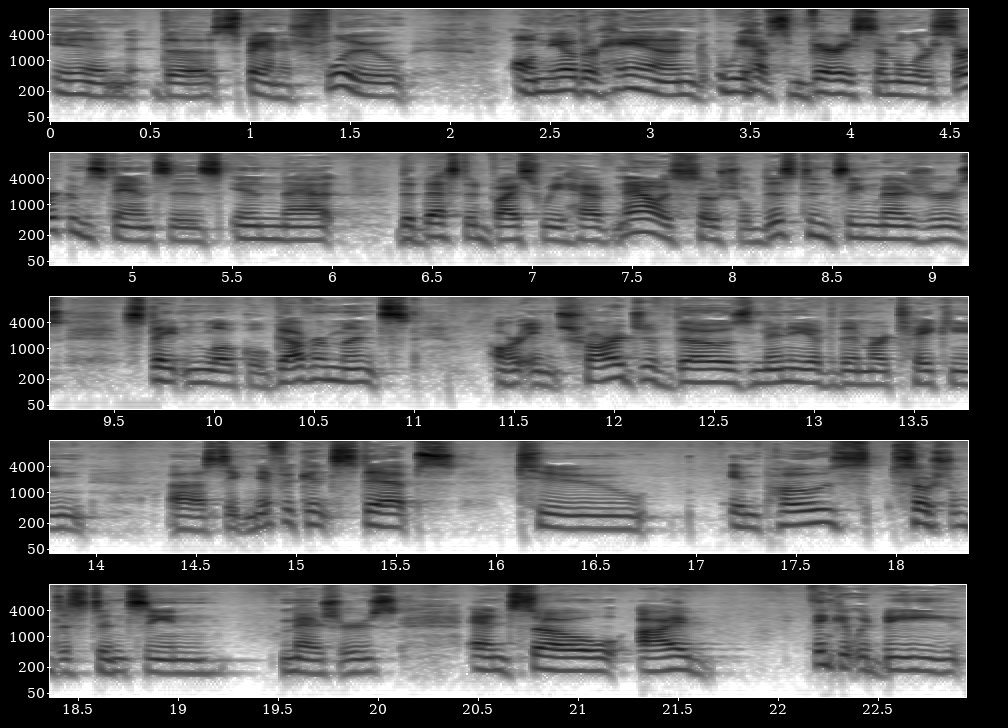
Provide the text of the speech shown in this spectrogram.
in the spanish flu. On the other hand we have some very similar circumstances in that the best advice we have now is social distancing measures. State and local governments are in charge of those. Many of them are taking uh, significant steps to impose social distancing measures. And so I think it would be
